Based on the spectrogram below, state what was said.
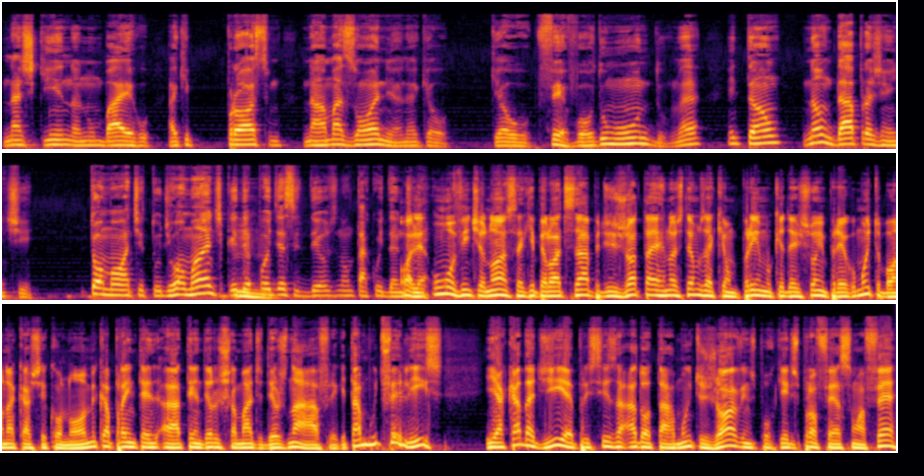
na esquina, num bairro aqui próximo, na Amazônia, né? Que é o, que é o fervor do mundo, né? Então, não dá pra gente tomar uma atitude romântica e depois dizer assim, Deus não está cuidando de Olha, um ouvinte nosso aqui pelo WhatsApp diz: JR, nós temos aqui um primo que deixou um emprego muito bom na Caixa Econômica para atender o chamado de Deus na África. E está muito feliz. E a cada dia precisa adotar muitos jovens porque eles professam a fé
